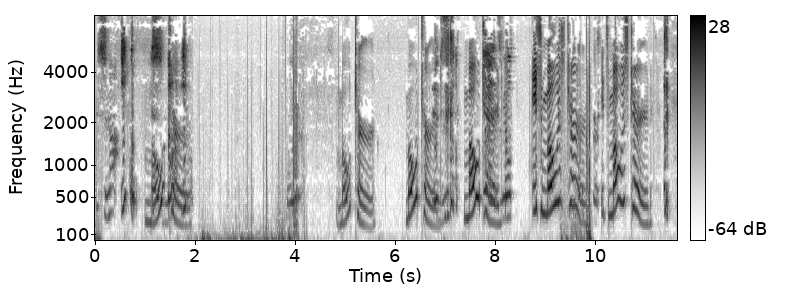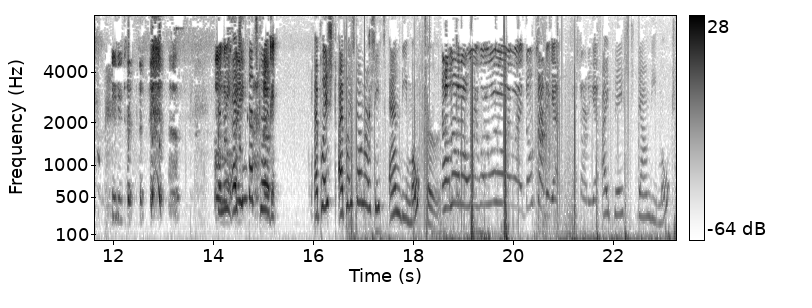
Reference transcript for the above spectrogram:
This is not equal. This is not Motor. equal. Motor. Motor. It's, yeah, Motored. it's not. It's Mo's turd. It's Mo's turd. Oh, Henry, I think that's good. okay. I placed I placed down our seats and the motor. No, no, no, wait, wait, wait, wait, wait, wait. Don't start it yet. Don't start it yet. I placed down the motor.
